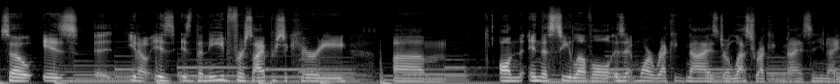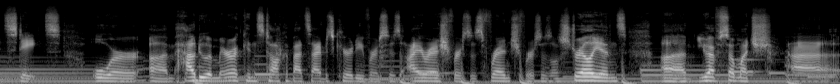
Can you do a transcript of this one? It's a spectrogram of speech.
So, is uh, you know is is the need for cybersecurity um, on in the C level is it more recognized or less recognized in the United States? Or um, how do Americans talk about cybersecurity versus Irish versus French versus Australians? Um, you have so much uh,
